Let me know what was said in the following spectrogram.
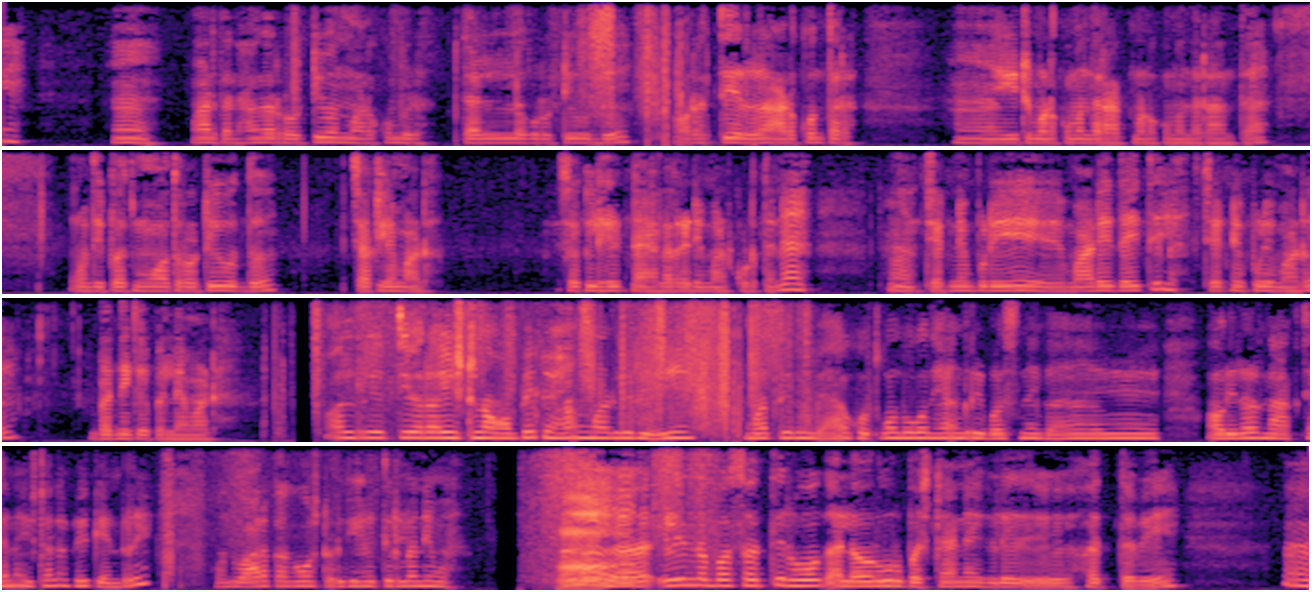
ಹ್ಞೂ ಮಾಡ್ತಾನೆ. ಹಂಗಾರೆ ರೊಟ್ಟಿ ಒಂದು ಮಾಡ್ಕೊಂಬಿಡು. ತೆಲ್ಲಗೆ ರೊಟ್ಟಿ ಉದ್ದು ಅವ್ರ ಹತ್ತಿರ ಆಡ್ಕೊತಾರೆ. ಈಟು ಮಾಡ್ಕೊಂಬಂದಾರ ಆಟ ಮಾಡ್ಕೊಂಬಂದಾರ ಅಂತ. ಒಂದು ಇಪ್ಪತ್ತು ಮೂವತ್ತು ರೊಟ್ಟಿ ಉದ್ದು ಚಕ್ಲಿ ಮಾಡು. ಚಕ್ಲಿ ಹಿಟ್ಟನ್ನ ಎಲ್ಲ ರೆಡಿ ಮಾಡಿಕೊಡ್ತೇನೆ. ಹ್ಞೂ ಚಟ್ನಿ ಪುಡಿ ಮಾಡಿದ್ದೈತಿಲ್ಲ. ಚಟ್ನಿ ಪುಡಿ ಮಾಡು. ಬದ್ನಿಕಾಯಿ ಪಲ್ಯ ಮಾಡು. ಅಲ್ರಿ ಅತ್ತಿಯರ ಇಷ್ಟು ನಾವು ಒಬ್ಬಕ್ಕೆ ಹೆಂಗೆ ಮಾಡಲಿ ರೀ ಮತ್ತು ಇದನ್ನ ಬ್ಯಾಗ್ ಹೊತ್ಕೊಂಡು ಹೋಗೋದು ಹೆಂಗೆ ರೀ ಬಸ್ನಾಗ ಅವ್ರಿರೋರು ನಾಲ್ಕು ಜನ ಇಷ್ಟೆಲ್ಲ ಬೇಕೇನ್ರಿ? ಒಂದು ವಾರಕ್ಕಾಗುವಷ್ಟು ಅಡುಗೆ ಹೇಳ್ತಿರಲ್ಲ ನೀವು? ಇಲ್ಲಿಂದ ಬಸ್ ಹತ್ತಿರ ಹೋಗಿ ಅಲ್ಲಿ ಅವ್ರ ಊರು ಬಸ್ ಸ್ಟ್ಯಾಂಡ್ನಾಗ ಇಳಿ ಹತ್ತವೆ. ಹ್ಞೂ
